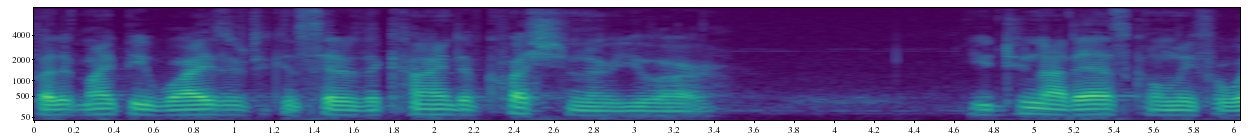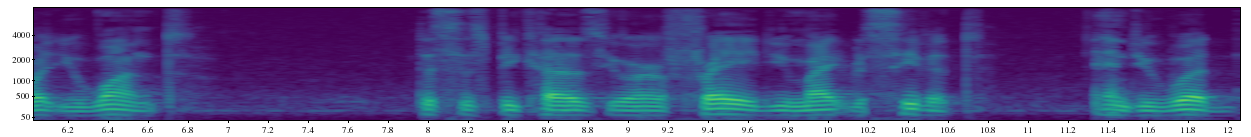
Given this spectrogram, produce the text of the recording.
but it might be wiser to consider the kind of questioner you are. You do not ask only for what you want. This is because you are afraid you might receive it, and you would.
